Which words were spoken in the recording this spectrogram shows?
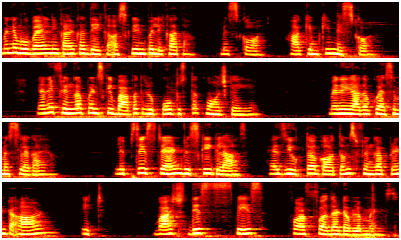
मैंने मोबाइल निकाल कर देखा, स्क्रीन पर लिखा था, मिस कॉल, हाकिम की मिस कॉल। यानी फिंगरप्रिंट्स की बाबत रिपोर्ट उस तक पहुँच गई है। मैंने यादव को एसएमएस लगाया। Lipstick stand, whisky glass, has Yukta Gautam's fingerprint are it. Watch this space for further developments.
